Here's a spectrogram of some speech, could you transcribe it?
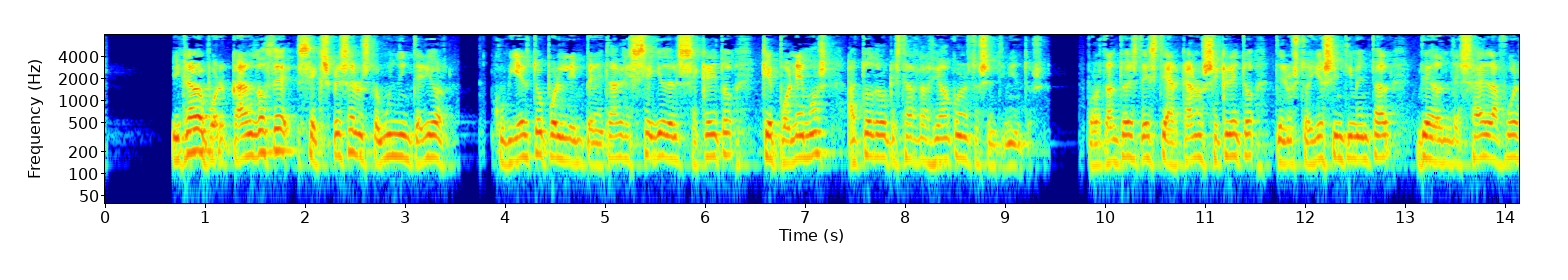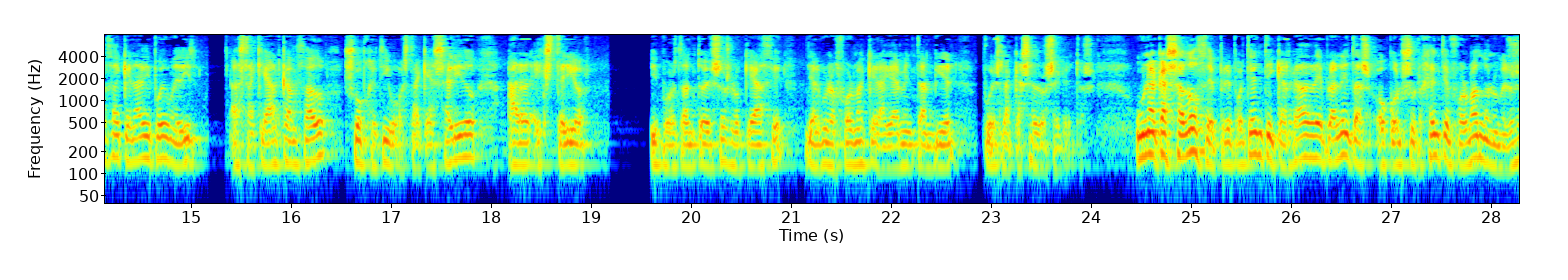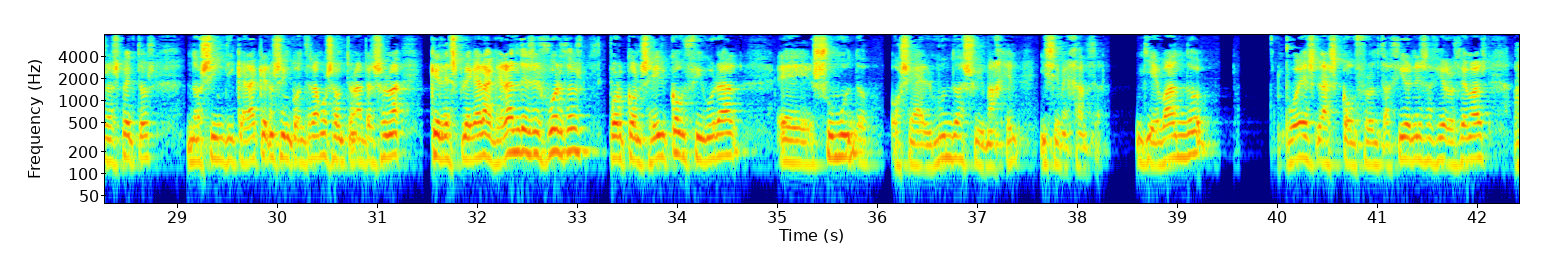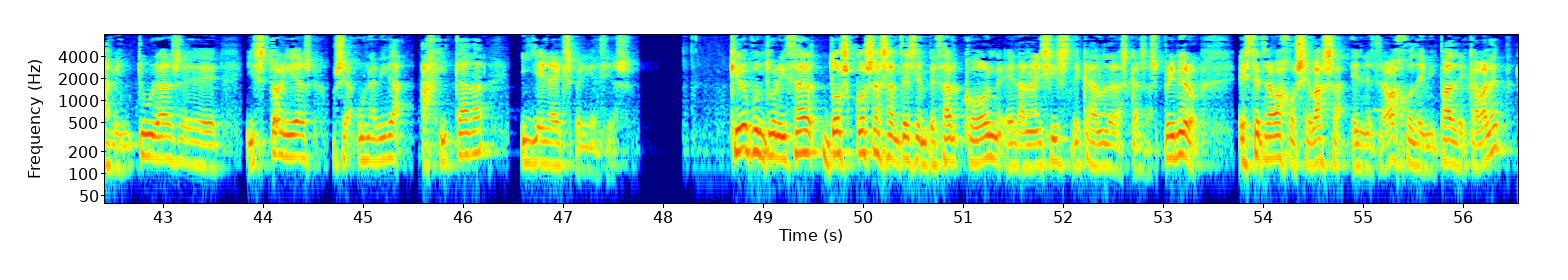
Y claro, por canal 12 se expresa nuestro mundo interior, cubierto por el impenetrable sello del secreto que ponemos a todo lo que está relacionado con nuestros sentimientos. Por lo tanto, es de este arcano secreto de nuestro yo sentimental de donde sale la fuerza que nadie puede medir, hasta que ha alcanzado su objetivo, hasta que ha salido al exterior. Y por tanto, eso es lo que hace, de alguna forma, que la llamen también pues la casa de los secretos. Una casa 12 prepotente y cargada de planetas o con su formando numerosos aspectos nos indicará que nos encontramos ante una persona que desplegará grandes esfuerzos por conseguir configurar eh, su mundo, o sea, el mundo a su imagen y semejanza, llevando pues las confrontaciones hacia los demás, aventuras, eh, historias, o sea, una vida agitada y llena de experiencias. Quiero puntualizar dos cosas antes de empezar con el análisis de cada una de las casas. Primero, este trabajo se basa en el trabajo de mi padre Kabalep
